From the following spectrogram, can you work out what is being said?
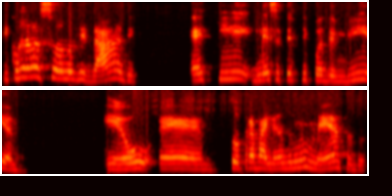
E com relação à novidade, é que nesse tempo de pandemia, eu estou é, trabalhando num método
